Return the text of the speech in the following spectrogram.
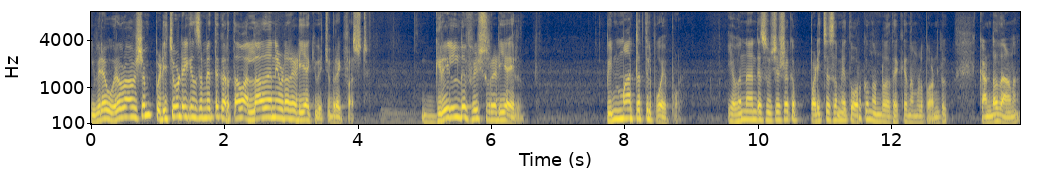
ഇവരെ ഒരു പ്രാവശ്യം പിടിച്ചുകൊണ്ടിരിക്കുന്ന സമയത്ത് കർത്താവ് അല്ലാതെ തന്നെ ഇവിടെ റെഡിയാക്കി വെച്ചു ബ്രേക്ക്ഫാസ്റ്റ്. ഗ്രിൽഡ് ഫിഷ് റെഡിയായിരുന്നു. പിന്മാറ്റത്തിൽ പോയപ്പോൾ. യോഹന്നാന്റെ സുവിശേഷമൊക്കെ പഠിച്ച സമയത്ത് ഓർക്കുന്നുണ്ടോ? അതൊക്കെ നമ്മൾ പണ്ട് കണ്ടതാണ്.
